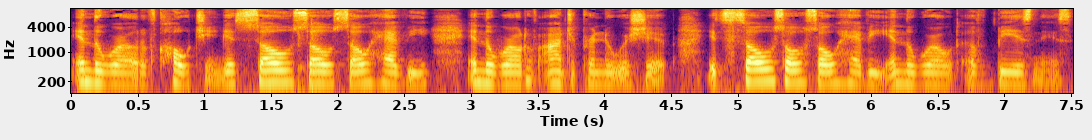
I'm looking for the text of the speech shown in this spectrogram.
in the world of coaching. It's so, so, so heavy in the world of entrepreneurship. It's so, so, so heavy in the world of business.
